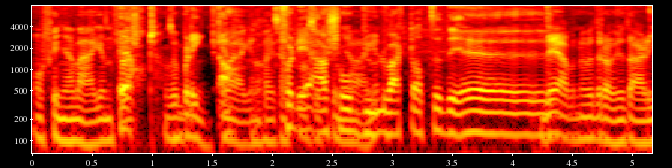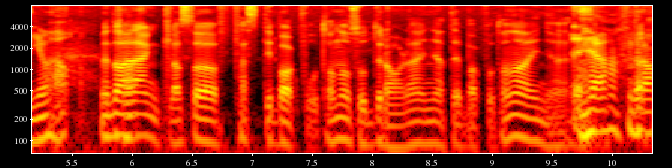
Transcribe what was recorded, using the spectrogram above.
å finne veien først. Altså blinke Ja, veien, for eksempel. for det er så gull verdt at det Det er vel når vi drar ut elg òg. Men da er det enklest å feste i bakfotene, og så drar du den etter bakfotene. Da, inne. Ja, dra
